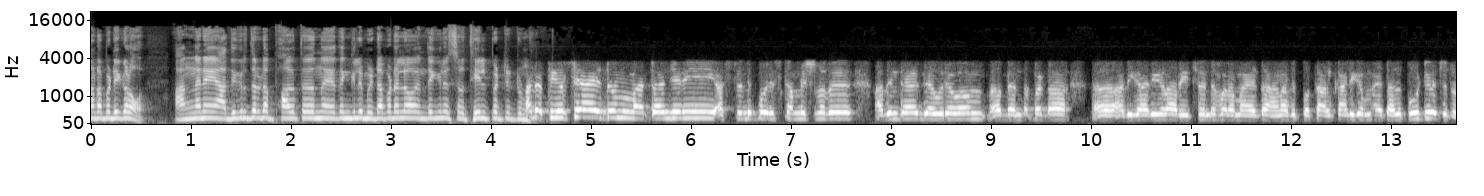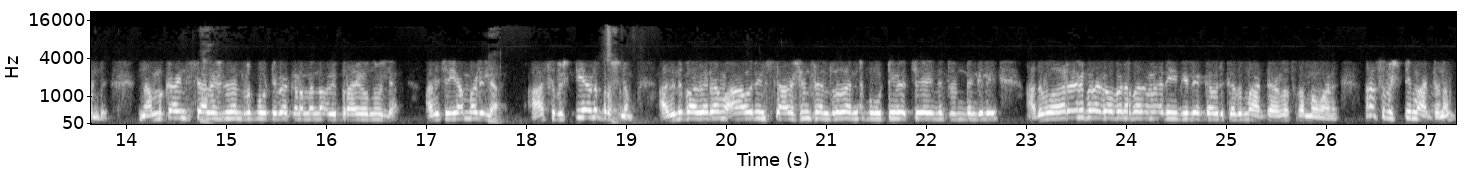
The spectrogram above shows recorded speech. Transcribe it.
നടപടികളോ അങ്ങനെ അധികൃതരുടെ ഭാഗത്ത് നിന്ന് ഏതെങ്കിലും ഇടപെടലോ എന്തെങ്കിലും ശ്രദ്ധയിൽപ്പെട്ടിട്ടുണ്ടോ? അതെ തീർച്ചയായിട്ടും. മട്ടാഞ്ചേരി അസിസ്റ്റന്റ് പോലീസ് കമ്മീഷണർ അതിന്റെ ഗൗരവം ബന്ധപ്പെട്ട അധികാരികളെ അറിയിച്ചതിന്റെ ഫലമായിട്ടാണ് അതിപ്പോ താൽക്കാലികമായിട്ട് അത് പൂട്ടിവെച്ചിട്ടുണ്ട്. നമുക്ക് ആ ഇൻസ്റ്റാളേഷൻ സെന്റർ പൂട്ടി വെക്കണമെന്ന അഭിപ്രായമൊന്നുമില്ല. അത് ചെയ്യാൻ പാടില്ല. ആ സൃഷ്ടിയാണ് പ്രശ്നം. അതിന് പകരം ആ ഒരു ഇൻസ്റ്റാളേഷൻ സെന്റർ തന്നെ പൂട്ടി വെച്ച് കഴിഞ്ഞിട്ടുണ്ടെങ്കിൽ അത് വേറൊരു പ്രകോപനപരമായ രീതിയിലേക്ക് അവർക്ക് അത് മാറ്റാനുള്ള ശ്രമമാണ്. ആ സൃഷ്ടി മാറ്റണം.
